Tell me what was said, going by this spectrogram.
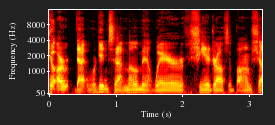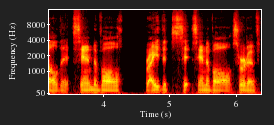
to our, that we're getting to that moment where Scheana drops a bombshell that Sandoval, right? That S- Sandoval sort of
